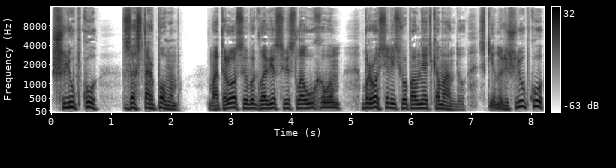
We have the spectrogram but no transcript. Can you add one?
«Шлюпку за старпомом!» Матросы во главе с Веслоуховым бросились выполнять команду, скинули шлюпку,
